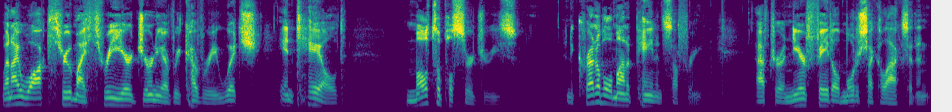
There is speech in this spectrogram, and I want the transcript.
when I walked through my three year journey of recovery, which entailed multiple surgeries, an incredible amount of pain and suffering after a near fatal motorcycle accident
